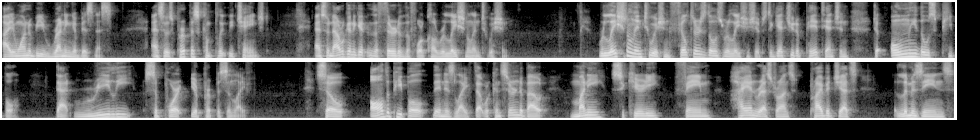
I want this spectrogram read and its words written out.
I want to be running a business, and so his purpose completely changed. And so now we're going to get into the third of the four called relational intuition. Relational intuition filters those relationships to get you to pay attention to only those people that really support your purpose in life. So, all the people in his life that were concerned about money, security, fame, high end restaurants, private jets, limousines,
